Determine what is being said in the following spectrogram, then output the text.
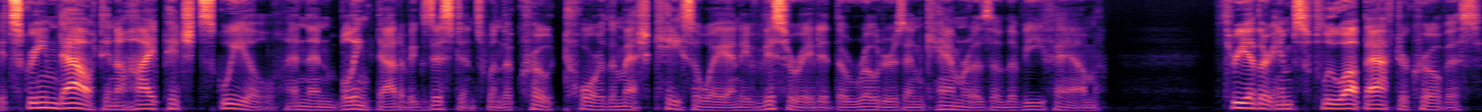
It screamed out in a high pitched squeal and then blinked out of existence when the crow tore the mesh case away and eviscerated the rotors and cameras of the VFAM. Three other imps flew up after Crovis,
